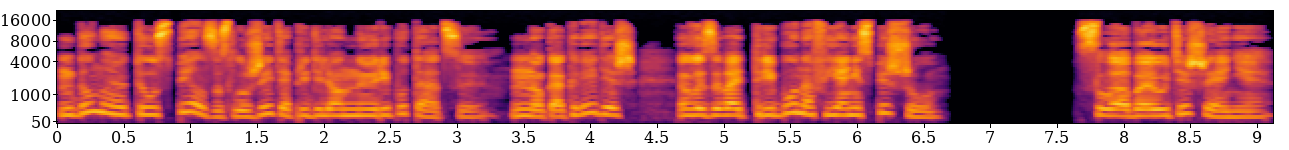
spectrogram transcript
думаю, ты успел заслужить определенную репутацию. Но, как видишь, вызывать трибунов я не спешу. Слабое утешение.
